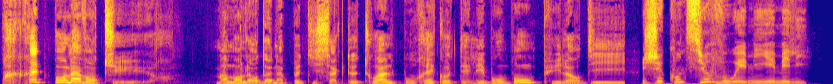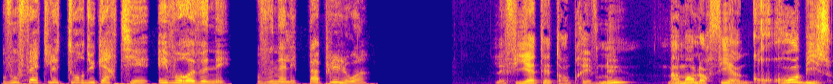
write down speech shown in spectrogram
prêtes pour l'aventure. Maman leur donne un petit sac de toile pour récolter les bonbons, puis leur dit Je compte sur vous, Amy et Mélie. Vous faites le tour du quartier et vous revenez. Vous n'allez pas plus loin. Les fillettes étant prévenues, maman leur fit un gros bisou,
